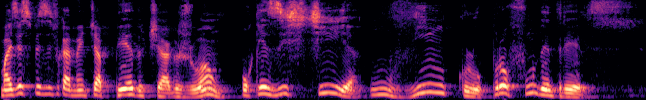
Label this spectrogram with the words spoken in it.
mas especificamente a Pedro, Tiago e João, porque existia um vínculo profundo entre eles.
